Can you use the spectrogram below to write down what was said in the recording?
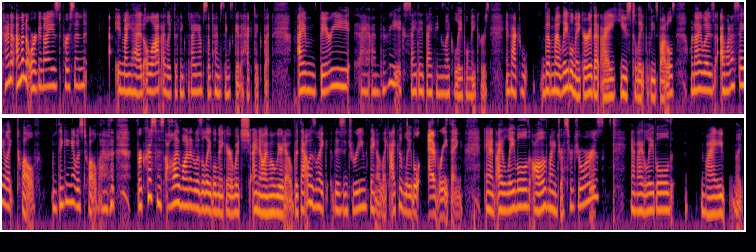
kind of, I'm an organized person in my head a lot. I like to think that I am. Sometimes things get hectic, but I'm very I'm very excited by things like label makers. In fact, the my label maker that I used to label these bottles when I was I want to say like 12. I'm thinking it was 12. For Christmas, all I wanted was a label maker, which I know I'm a weirdo, but that was like this dream thing. I was like, I could label everything. And I labeled all of my dresser drawers and I labeled my like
